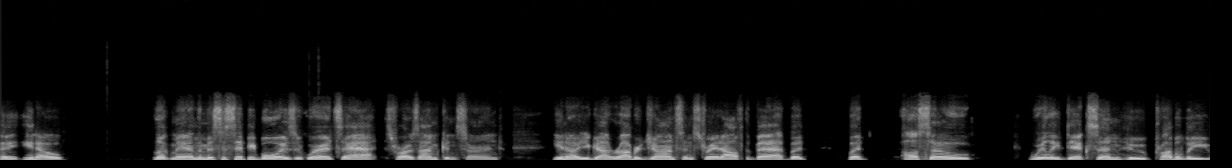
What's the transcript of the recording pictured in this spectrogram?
uh, you know look man the mississippi boys are where it's at as far as i'm concerned. You know, you got Robert Johnson straight off the bat, but but also Willie Dixon, who probably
